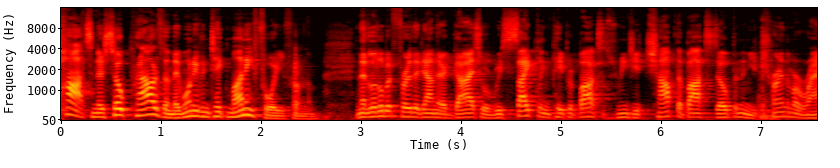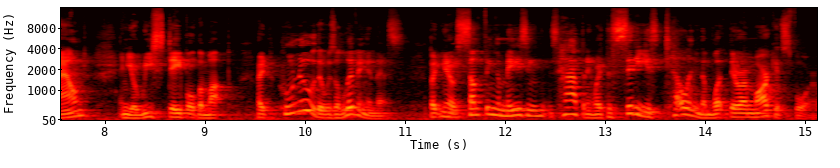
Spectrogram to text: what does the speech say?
pots and they're so proud of them, they won't even take money for you from them. And then a little bit further down, there are guys who are recycling paper boxes, which means you chop the boxes open and you turn them around and you restaple them up. Right? Who knew there was a living in this? But you know, mm-hmm. something amazing is happening, right? The city is telling them what there are markets for.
